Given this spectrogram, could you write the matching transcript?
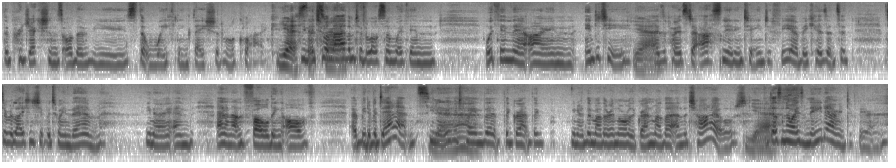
the projections or the views that we think they should look like. Yes, you know, to allow right. them to blossom within within their own entity, Yeah. as opposed to us needing to interfere because it's a it's a relationship between them, you know, and and an unfolding of a bit of a dance, you know, between the the grand the you know the mother-in-law or the grandmother and the child. Yes. it doesn't always need our interference.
